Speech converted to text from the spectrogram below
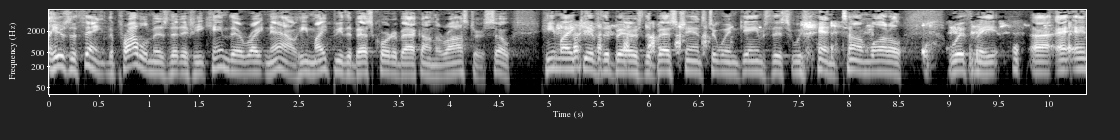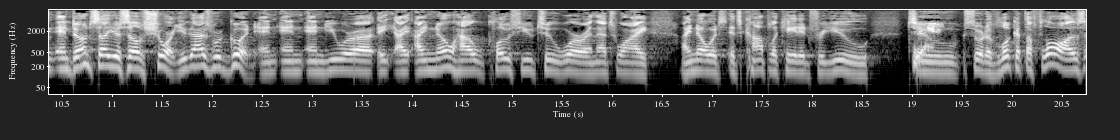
here's the thing. The problem is that if he came there right now, he might be the best quarterback on the roster. So he might give the Bears the best chance to win games this weekend. Tom Waddle with me. Uh, and, and don't sell yourselves short. You guys were good. And, and, and you were, uh, I, I know how close you two were. And that's why I know it's, it's complicated for you to yeah. sort of look at the flaws,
